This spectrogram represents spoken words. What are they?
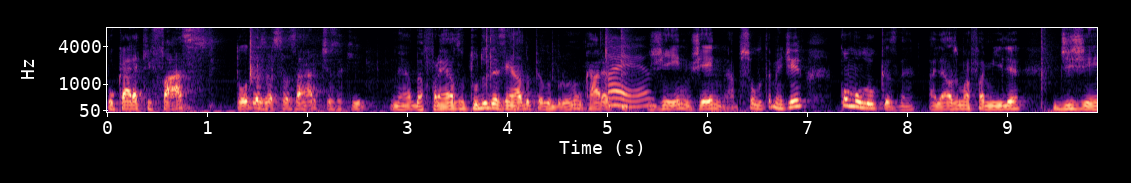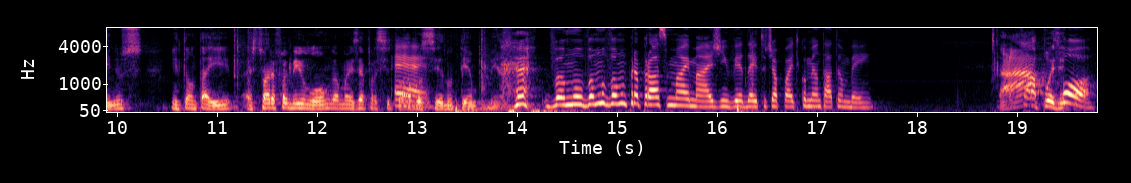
o cara que faz todas essas artes aqui, né, da Fresno, tudo desenhado pelo Bruno, um cara Ah, é? gênio, gênio, absolutamente gênio, como o Lucas, né? Aliás, uma família de gênios. Então tá aí. A história foi meio longa, mas é pra situar É. você no tempo mesmo. Vamos, vamos, vamos pra próxima imagem ver, daí tu já pode comentar também. ah, pois Pô, então.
